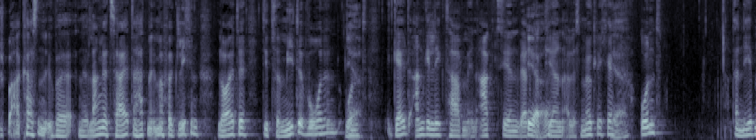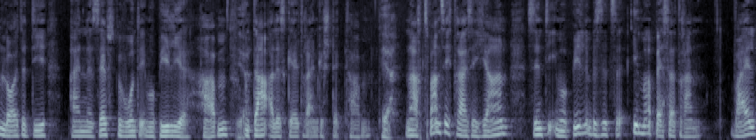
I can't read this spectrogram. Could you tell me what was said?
Sparkassen über eine lange Zeit, da hat man immer verglichen, Leute, die zur Miete wohnen und ja. Geld angelegt haben in Aktien, Wertpapieren, ja. alles Mögliche. Ja. Und daneben Leute, die eine selbstbewohnte Immobilie haben ja. und da alles Geld reingesteckt haben. Ja. Nach 20, 30 Jahren sind die Immobilienbesitzer immer besser dran, weil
